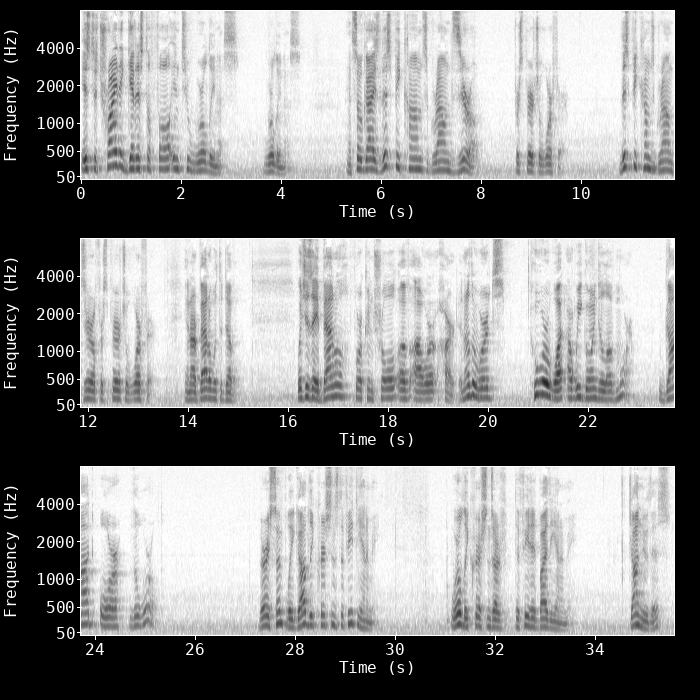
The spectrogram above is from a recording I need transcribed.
is to try to get us to fall into worldliness. Worldliness. And so, guys, this becomes ground zero for spiritual warfare. This becomes ground zero for spiritual warfare in our battle with the devil which is a battle for control of our heart. In other words, who or what are we going to love more, God or the world? Very simply, godly Christians defeat the enemy. Worldly Christians are defeated by the enemy. John knew this.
